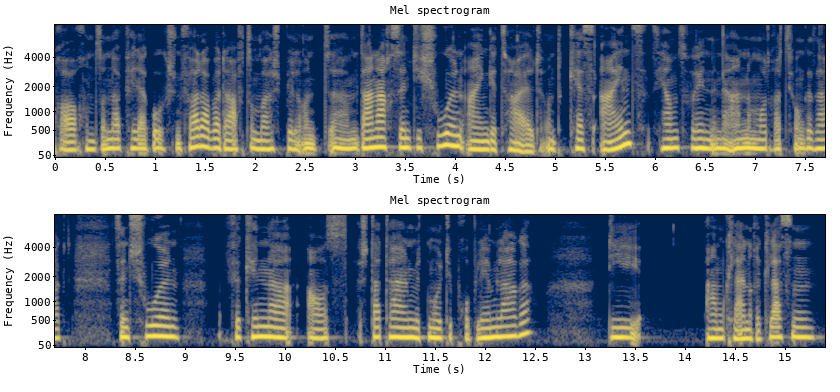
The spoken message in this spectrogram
brauchen, sonderpädagogischen Förderbedarf zum Beispiel. Und ähm, danach sind die Schulen eingeteilt. Und KES 1, Sie haben es vorhin in der anderen Moderation gesagt, sind Schulen für Kinder aus Stadtteilen mit Multiproblemlage. Die haben kleinere Klassen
